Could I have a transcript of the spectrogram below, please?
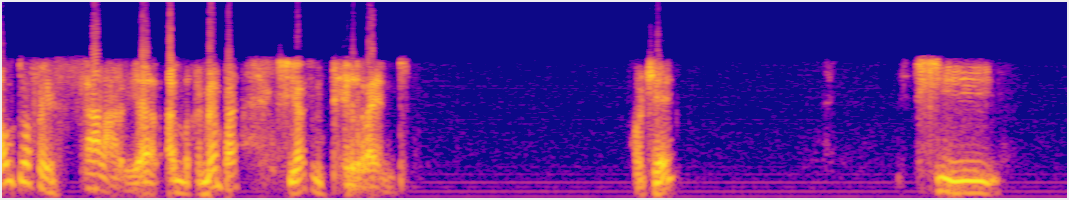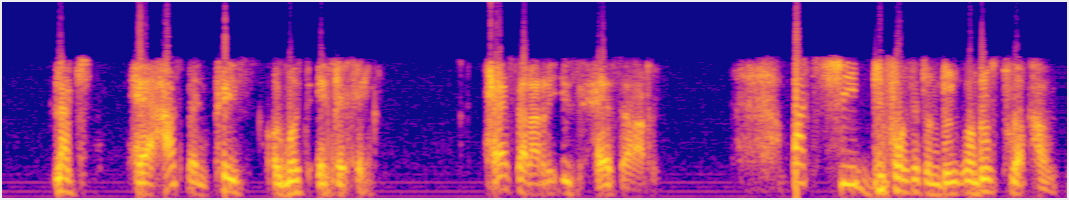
Out of her salary, uh, um, remember, she hasn't paid rent. Okay? She, like, her husband pays almost everything. Her salary is her salary. But she defaulted on those, on those two accounts.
